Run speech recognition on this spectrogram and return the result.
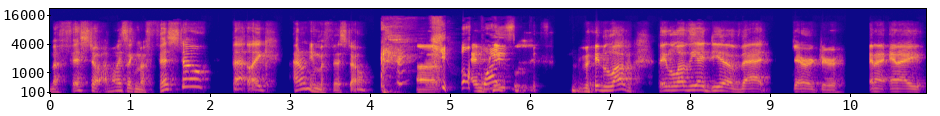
Mephisto, I'm always like Mephisto. That like I don't need Mephisto. Uh, and people, they love they love the idea of that character and i and i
